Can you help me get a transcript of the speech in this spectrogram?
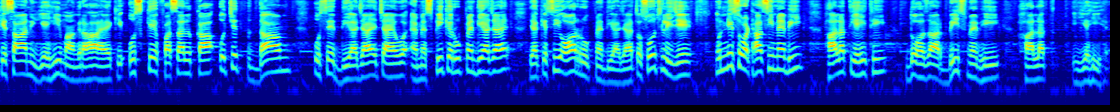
किसान यही मांग रहा है कि उसके फ़सल का उचित दाम उसे दिया जाए, चाहे वो एमएसपी के रूप में दिया जाए या किसी और रूप में दिया जाए। तो सोच लीजिए 1988 में भी हालत यही थी 2020 में भी हालत यही है।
